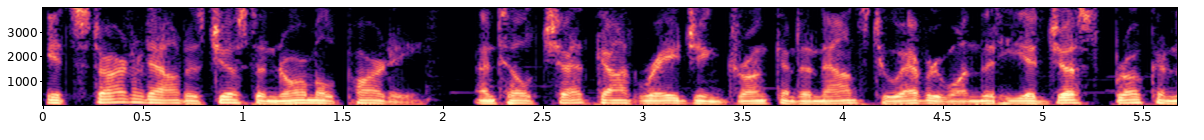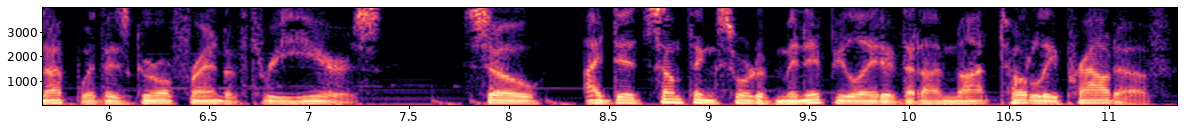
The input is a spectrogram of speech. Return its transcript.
It started out as just a normal party, until Chet got raging drunk and announced to everyone that he had just broken up with his girlfriend of three years. So, I did something sort of manipulative that I'm not totally proud of.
